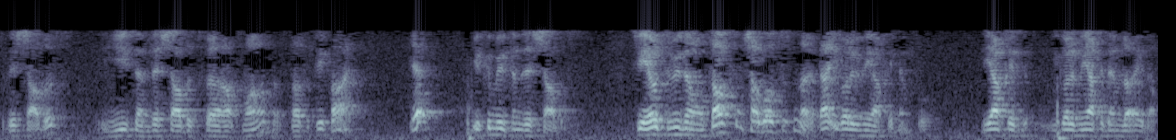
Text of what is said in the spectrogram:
For this Shabbos, you use them this Shabbos for Hatmana, that's perfectly fine. Yeah, you can move them this Shabbos. So you're able to move them on subsequent Shabbos? No, that you've got to be miyachid them for. Miyachid, you've got to miyachid them la'elam.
